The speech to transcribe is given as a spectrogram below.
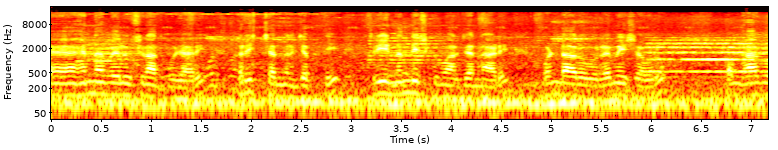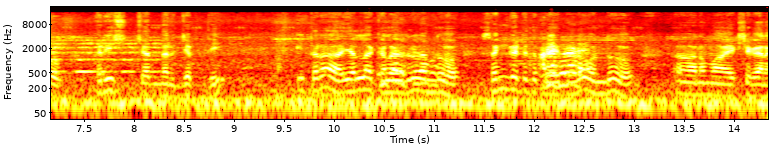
ಹೆನ್ನಬೇಲು ವಿಶ್ವನಾಥ್ ಪೂಜಾರಿ ಹರಿಶ್ಚಂದ್ರ ಜಪ್ತಿ, ಶ್ರೀ ನಂದೀಶ್ ಕುಮಾರ್ ಜನ್ನಾಡಿ, ಬಂಡಾರು ರಮೇಶ್ ಅವರು ಹಾಗೂ ಹರಿಶ್ಚಂದ್ರ ಜಪ್ತಿ. ಈ ಥರ ಎಲ್ಲ ಕಲಾವಿದರು ಒಂದು ಸಂಘಟಿತ ಪ್ರಯತ್ನದ ಒಂದು ನಮ್ಮ ಯಕ್ಷಗಾನ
